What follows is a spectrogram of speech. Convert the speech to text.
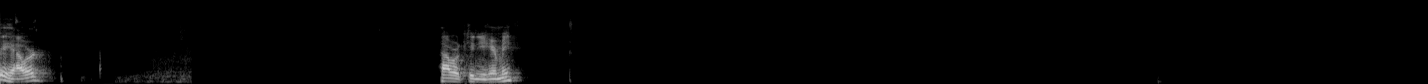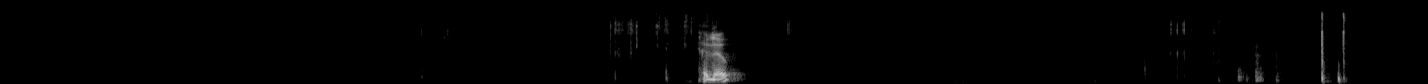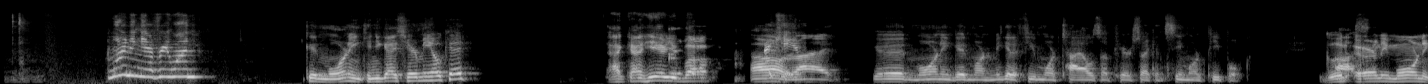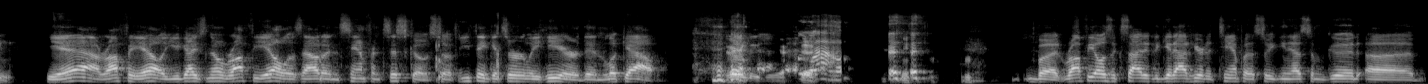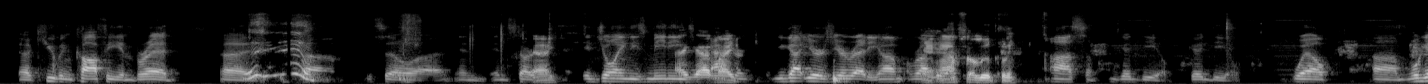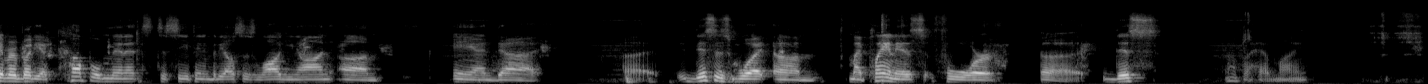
Hey, Howard. Howard, can you hear me? Hello? Morning, everyone. Good morning. Can you guys hear me okay? I can hear you, Bob. All right. Good morning. Good morning. Let me get a few more tiles up here so I can see more people. Good Awesome. early morning. Yeah, Raphael. You guys know Raphael is out in San Francisco. So if you think it's early here, then look out. Early. Yeah. wow. but Raphael's excited to get out here to Tampa so he can have some good uh, uh, Cuban coffee and bread. Uh, um, so uh, and and start I- enjoying these meetings. I got my- You got yours. You're ready, huh, Raphael? Yeah, absolutely. Awesome. Good deal. Good deal. Well, um, we'll give everybody a couple minutes to see if anybody else is logging on. Um, and uh, uh, this is what um, my plan is for uh, this. I don't know if I have mine.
